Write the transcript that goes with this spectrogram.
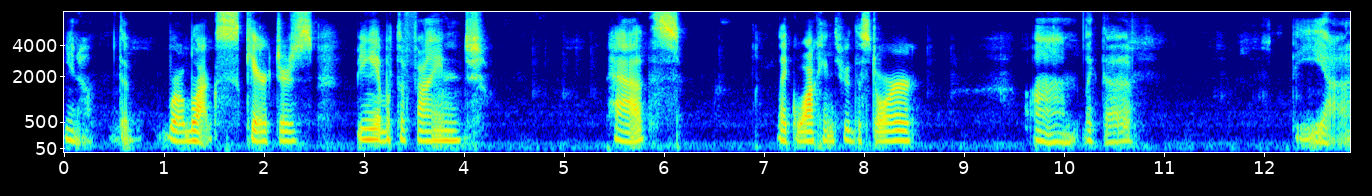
you know the Roblox characters being able to find paths like walking through the store um, like the the uh,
